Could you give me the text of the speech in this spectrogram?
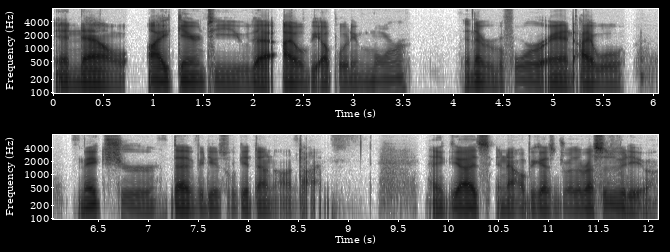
And now I guarantee you that I will be uploading more than ever before, and I will make sure that videos will get done on time. Thank you guys, and I hope you guys enjoy the rest of the video.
